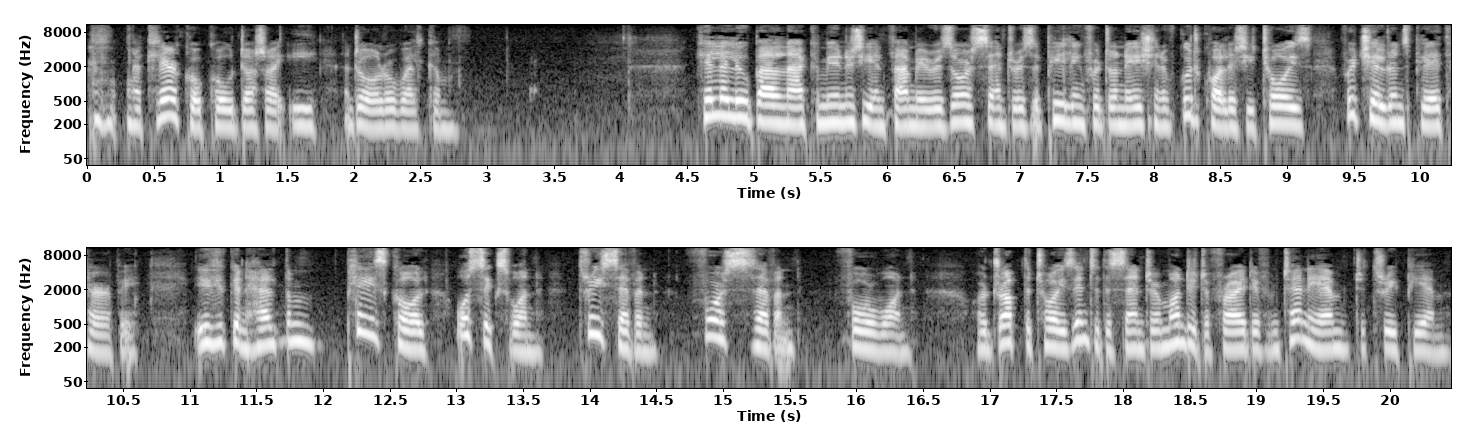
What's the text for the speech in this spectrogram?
at clarecoco.ie and all are welcome. Killaloe Ballina Community and Family Resource Centre is appealing for donation of good quality toys for children's play therapy. If you can help them, please call 061 37 4741 or drop the toys into the centre Monday to Friday from 10am to 3pm.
